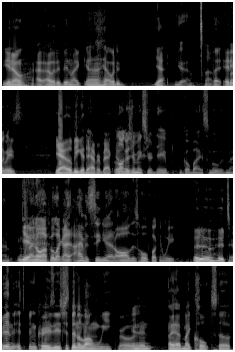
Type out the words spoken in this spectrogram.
you know, I, I would have been like, yeah, yeah, I would have, yeah. Yeah. Nah, But anyways, yeah, it'll be good to have her back. There. As long as you makes your day go by smooth, man. yeah, I know. I feel like I, I haven't seen you at all this whole fucking week. I know it's Yeah. been it's been crazy. It's just been a long week, bro. And then I had my cult stuff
